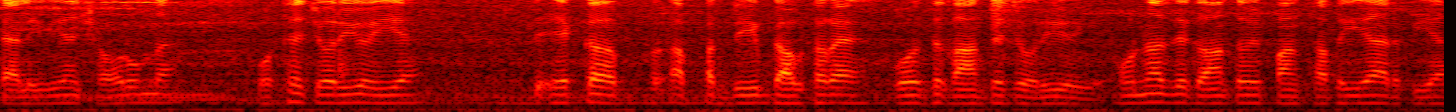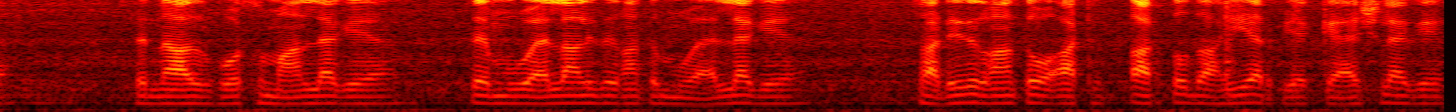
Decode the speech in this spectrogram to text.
ਟੈਲੀਵਿਜ਼ਨ ਸ਼ੋਰੂਮ ਹੈ, ਉੱਥੇ ਚੋਰੀ ਹੋਈ ਹੈ ਤੇ ਇੱਕ ਪ- ਪ੍ਰਦੀਪ ਡਾਕਟਰ ਹੈ, ਉਸ ਦੁਕਾਨ ਤੇ ਚੋਰੀ ਹੋਈ ਹੈ। ਉਹਨਾਂ ਦੀ ਦੁਕਾਨ ਤੋਂ ਵੀ 5-7000 ਰੁਪਇਆ ਤੇ ਨਾਲ ਹੋਰ ਸਮਾਨ ਲੈ ਗਿਆ ਆ ਤੇ ਮੋਬਾਈਲਾਂ ਵਾਲੀ ਦੁਕਾਨ ਤੋਂ ਮੋਬਾਈਲ ਲੈ ਗਏ ਆ। ਸਾਡੀ ਦੁਕਾਨ ਤੋਂ 8 8 ਤੋਂ 10000 ਰੁਪਇਆ ਕੈਸ਼ ਲੈ ਗਏ।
